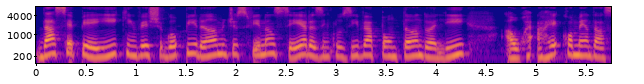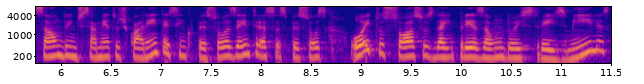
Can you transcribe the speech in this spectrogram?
da CPI, que investigou pirâmides financeiras, inclusive apontando ali a, recomendação do indiciamento de 45 pessoas, entre essas pessoas, oito sócios da empresa 123 Milhas,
